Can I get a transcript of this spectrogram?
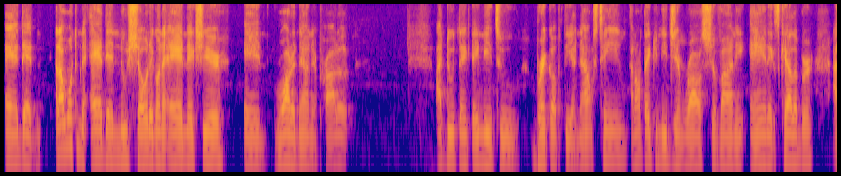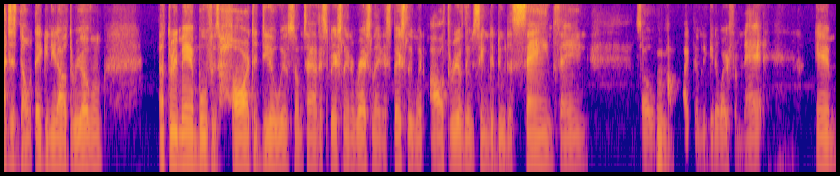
add that. I don't want them to add that new show they're going to add next year and water down their product. I do think they need to break up the announce team. I don't think you need Jim Ross, Schiavone, and Excalibur. I just don't think you need all three of them. A three man booth is hard to deal with sometimes, especially in the wrestling, especially when all three of them seem to do the same thing. So mm. I like them to get away from that. And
